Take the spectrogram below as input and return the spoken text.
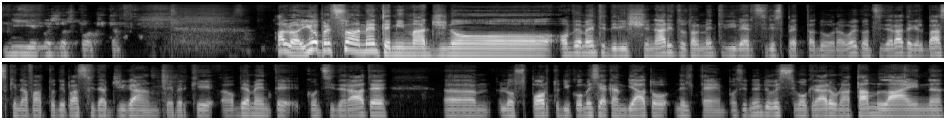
di questo sport? Allora, io personalmente mi immagino ovviamente degli scenari totalmente diversi rispetto ad ora. Voi considerate che il Baskin ha fatto dei passi da gigante perché ovviamente considerate ehm, lo sport di come sia cambiato nel tempo. Se noi dovessimo creare una timeline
